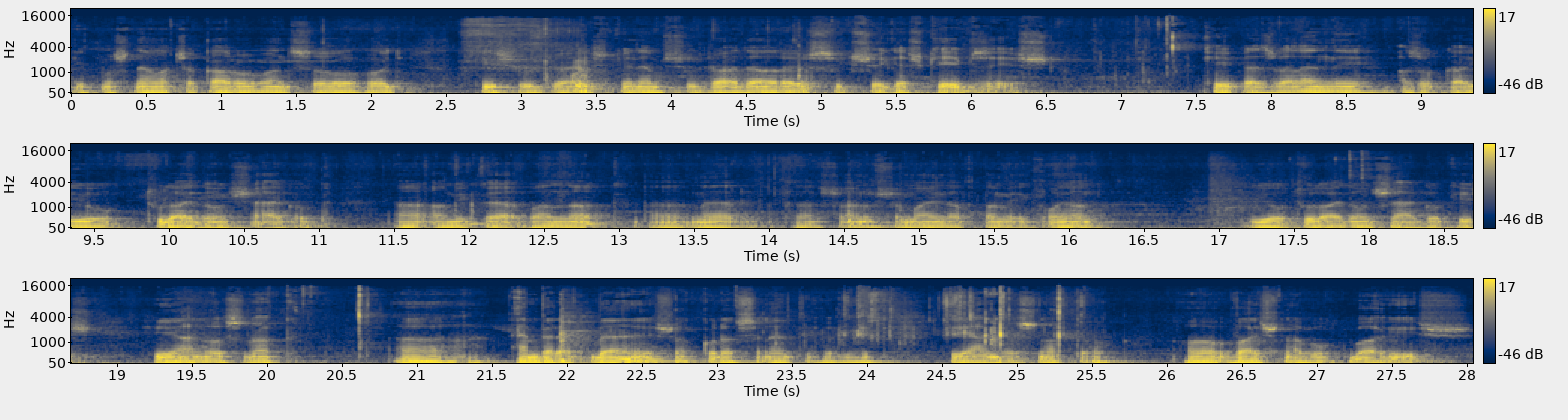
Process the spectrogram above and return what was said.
itt most nem csak arról van szó, hogy ki sudra és ki nem sudra, de arra is szükséges képzés. Képezve lenni azok a jó tulajdonságok, amik vannak, mert sajnos a mai napban még olyan jó tulajdonságok is hiányoznak emberekbe, és akkor azt jelenti, hogy még hiányoznak a, a vajsnavokba is.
